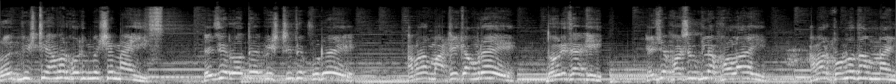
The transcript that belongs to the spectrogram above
রোদ বৃষ্টি আমার গরিব মিশে নাই। এই যে রোদে বৃষ্টিতে পুরে আমরা মাটি কামড়ে ধরে থাকি। এই যে ফসলগুলা ফলাই আমার কোনো দাম নাই।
